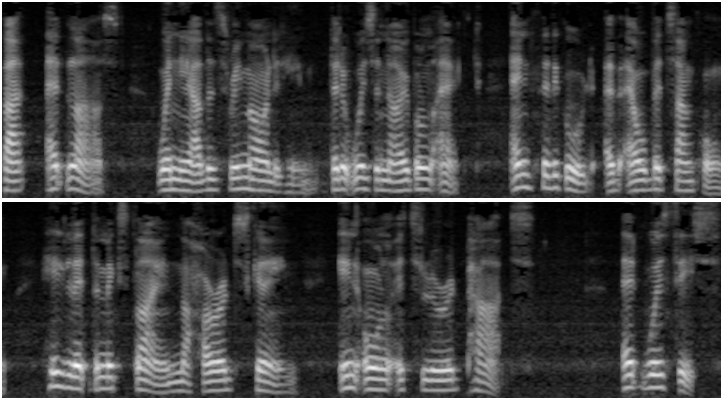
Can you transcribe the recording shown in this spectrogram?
But at last, when the others reminded him that it was a noble act, and for the good of Albert's uncle, he let them explain the horrid scheme in all its lurid parts. It was this:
